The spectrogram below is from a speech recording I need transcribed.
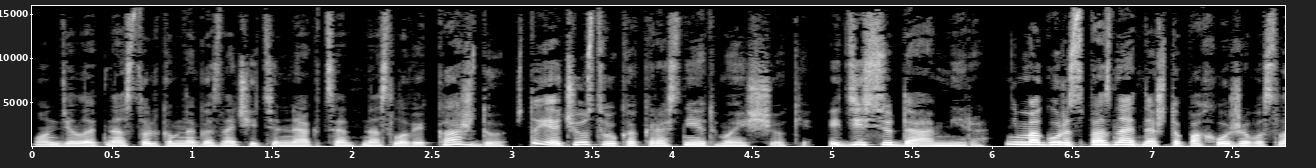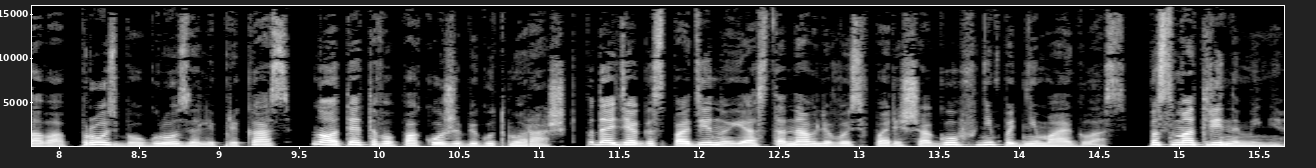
Он делает настолько многозначительный акцент на слове «каждую», что я чувствую, как краснеют мои щеки. «Иди сюда, Амира». Не могу распознать, на что похожи его слова, просьба, угроза или приказ, но от этого по коже бегут мурашки. Подойдя к господину, я останавливаюсь в паре шагов, не поднимая глаз. «Посмотри на меня.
